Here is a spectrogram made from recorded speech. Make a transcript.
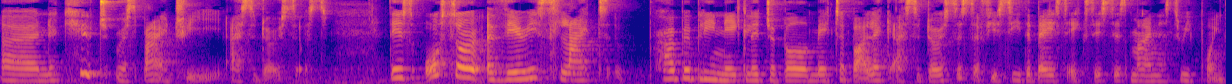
an acute respiratory acidosis. There's also a very slight, probably negligible metabolic acidosis. If you see the base excess is minus 3.5,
